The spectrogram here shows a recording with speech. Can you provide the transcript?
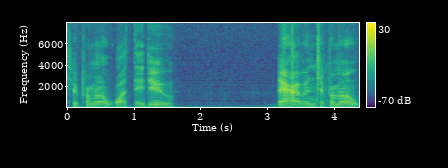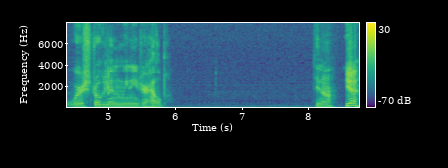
to promote what they do, they're having to promote, we're struggling, we need your help. You know? yeah,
